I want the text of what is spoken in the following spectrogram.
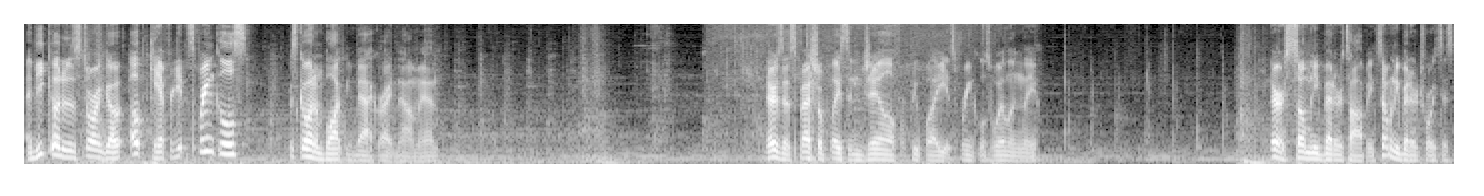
If you go to the store and go, oh, can't forget the sprinkles, just go ahead and block me back right now, man. There's a special place in jail for people that eat sprinkles willingly. There are so many better toppings, so many better choices.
